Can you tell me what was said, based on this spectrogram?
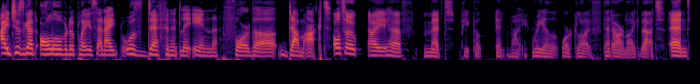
I just got all over the place and I was definitely in for the dumb act. Also, I have met people in my real work life that are like that. And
